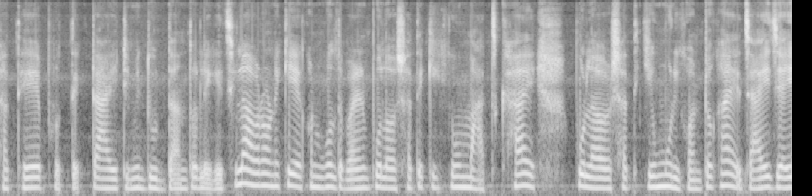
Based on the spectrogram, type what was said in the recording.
সাথে প্রত্যেকটা আইটেমই দুর্দান্ত লেগেছিল। আবার অনেকেই এখন বলতে পারেন, পোলাওর সাথে কি কেউ মাছ খায়? পোলাওর সাথে কেউ মুড়িঘণ্ট খায়? যাই যাই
